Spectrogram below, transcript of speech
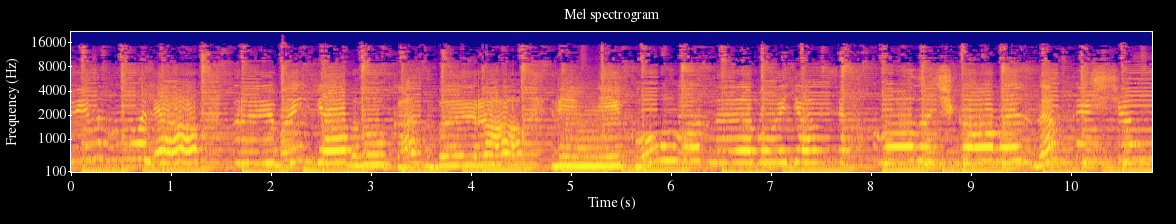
він гуляв, гриби яблука збирав, він нікого не боявся, волочками захищався,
